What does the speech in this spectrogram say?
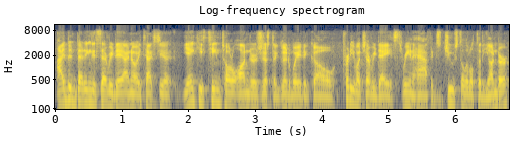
I've been betting this every day. I know I text you. Yankees team total under is just a good way to go. Pretty much every day. It's three and a half. It's juiced a little to the under,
